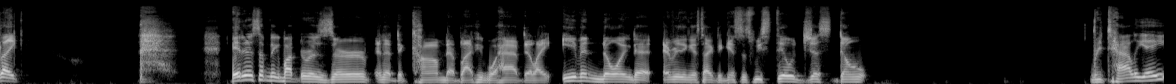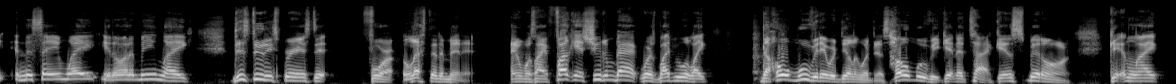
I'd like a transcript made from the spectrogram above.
like it is something about the reserve and that the calm that black people have that like even knowing that everything is stacked against us, we still just don't retaliate in the same way. You know what I mean? Like this dude experienced it for less than a minute and was like, fuck it, shoot him back. Whereas black people were like, the whole movie they were dealing with this. Whole movie getting attacked, getting spit on, getting like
